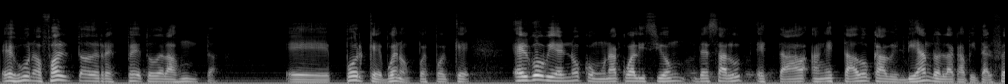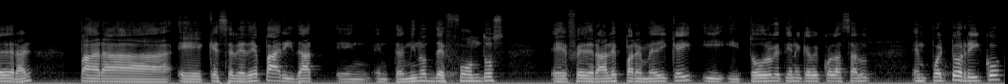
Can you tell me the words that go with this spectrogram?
es una falta de respeto de la Junta. Eh, ¿Por qué? Bueno, pues porque el gobierno con una coalición de salud está, han estado cabildeando en la capital federal para eh, que se le dé paridad en, en términos de fondos eh, federales para el Medicaid y, y todo lo que tiene que ver con la salud en Puerto Rico.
